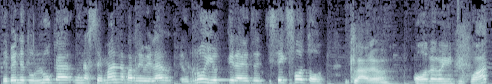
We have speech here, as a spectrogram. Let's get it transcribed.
depende de tus lucas, una semana para revelar el rollo que era de 36 fotos. Claro. O de 24.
